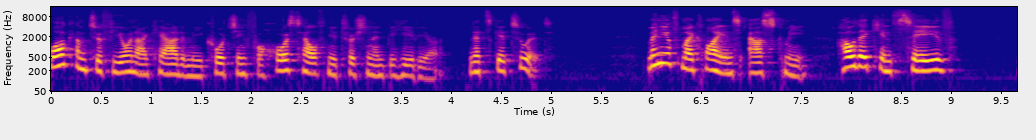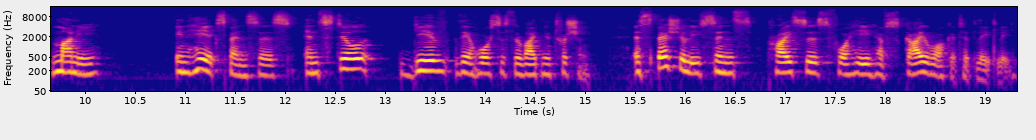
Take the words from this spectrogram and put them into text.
Welcome to Fiona Academy, coaching for horse health, nutrition, and behavior. Let's get to it. Many of my clients ask me how they can save money in hay expenses and still give their horses the right nutrition, especially since prices for hay have skyrocketed lately.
